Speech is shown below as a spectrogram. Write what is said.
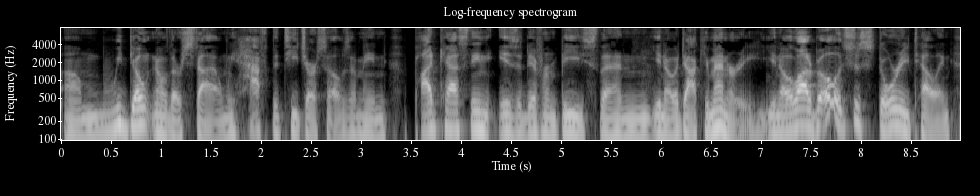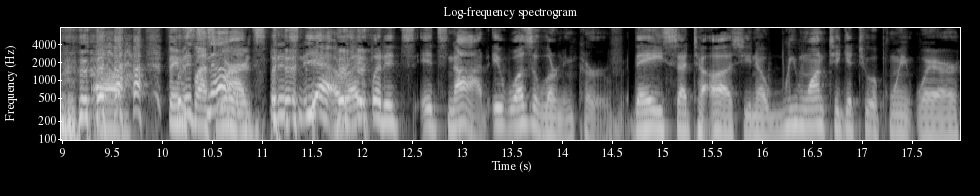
um, we don't know their style and we have to teach ourselves. I mean, podcasting is a different beast than, you know, a documentary. You know, a lot of, oh, it's just storytelling. Um, Famous last not. words. but it's, yeah, right. But it's, it's not. It was a learning curve. They said to us, you know, we want to get to a point where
